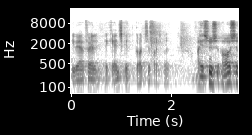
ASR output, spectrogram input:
i hvert fald er ganske godt tilfreds med. Og jeg synes også,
